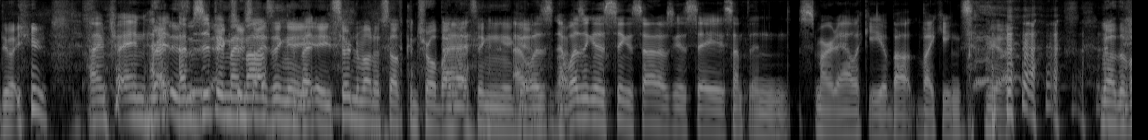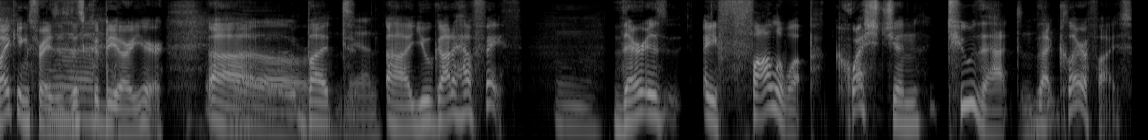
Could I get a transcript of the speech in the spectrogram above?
do it I'm trying. Brett is I, am zipping my mouth. exercising a, a certain amount of self-control by I- not singing again I was. I But- wasn't going to sing a song. I was going to say something smart alecky about Vikings. yeah. No, the Vikings phrase is this could be our year. Uh, but uh, you got to have faith. There is a follow up question to that that clarifies.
